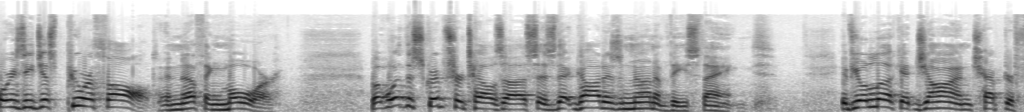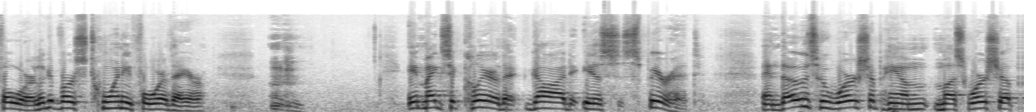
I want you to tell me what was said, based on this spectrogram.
Or is he just pure thought and nothing more? But what the Scripture tells us is that God is none of these things. If you'll look at John chapter 4, look at verse 24 there. it makes it clear that God is spirit. And those who worship him must worship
